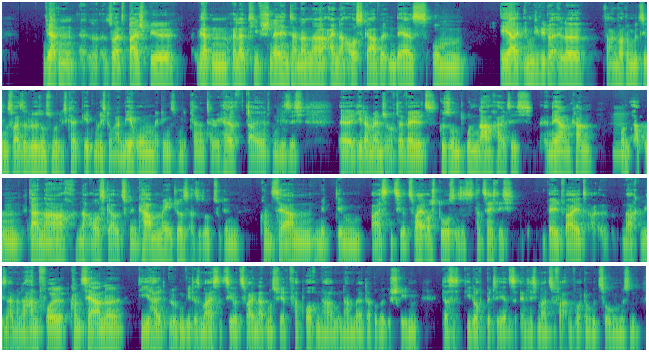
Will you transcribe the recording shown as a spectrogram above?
Wir hatten äh, so als Beispiel, wir hatten relativ schnell hintereinander eine Ausgabe, in der es um eher individuelle Verantwortung beziehungsweise Lösungsmöglichkeit geht in Richtung Ernährung. Da ging es um die Planetary Health Diet und wie sich äh, jeder Mensch auf der Welt gesund und nachhaltig ernähren kann. Mhm. Und hatten danach eine Ausgabe zu den Carbon Majors, also so zu den Konzernen mit dem meisten CO2-Ausstoß. Ist es tatsächlich weltweit äh, nachgewiesen einfach eine Handvoll Konzerne, die halt irgendwie das meiste CO2 in der Atmosphäre verbrochen haben und haben wir darüber geschrieben, dass die doch bitte jetzt endlich mal zur Verantwortung gezogen müssen.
